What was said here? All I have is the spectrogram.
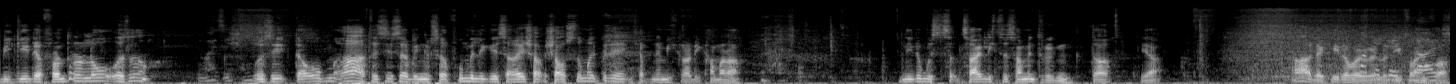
Wie geht der Frontrollo, Ursel? weiß ich nicht. Was ich da oben, ah, das ist ein wenig so eine fummelige Sache. Schau, schaust du mal bitte? Ich habe nämlich gerade die Kamera. Nee, du musst zeitlich zusammendrücken. Da, ja. Ah, der geht aber Ah, relativ geht einfach.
